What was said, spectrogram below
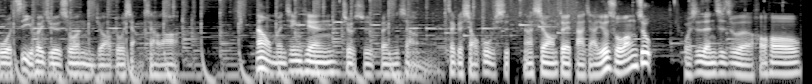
我自己会觉得说你就要多想一下啦。那我们今天就是分享这个小故事，那希望对大家有所帮助。我是人蜘蛛的吼吼，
